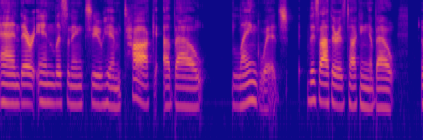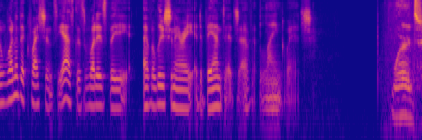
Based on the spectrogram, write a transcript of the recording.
And they're in listening to him talk about language. This author is talking about one of the questions he asks is, "What is the evolutionary advantage of language?" Words.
